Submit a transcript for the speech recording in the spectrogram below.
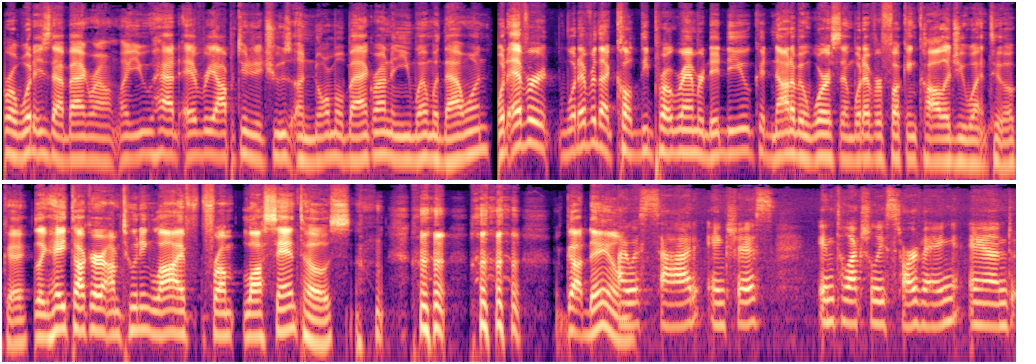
Bro, what is that background? Like you had every opportunity to choose a normal background and you went with that one? Whatever whatever that cult deprogrammer did to you could not have been worse than whatever fucking college you went to, okay? Like, hey Tucker, I'm tuning live from Los Santos. Goddamn. I was sad, anxious, intellectually starving. And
